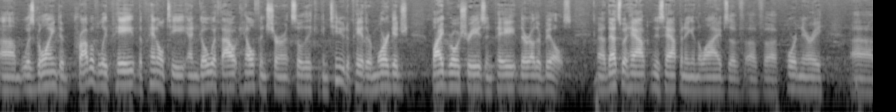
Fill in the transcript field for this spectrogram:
um, was going to probably pay the penalty and go without health insurance so they could continue to pay their mortgage, buy groceries, and pay their other bills. Uh, that's what hap is happening in the lives of, of uh, ordinary uh,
